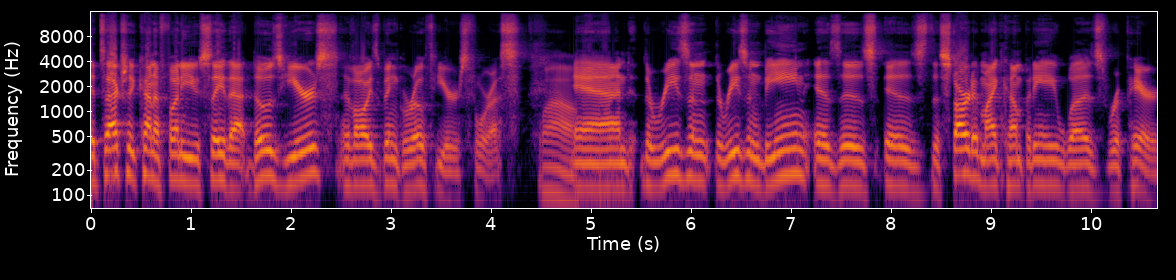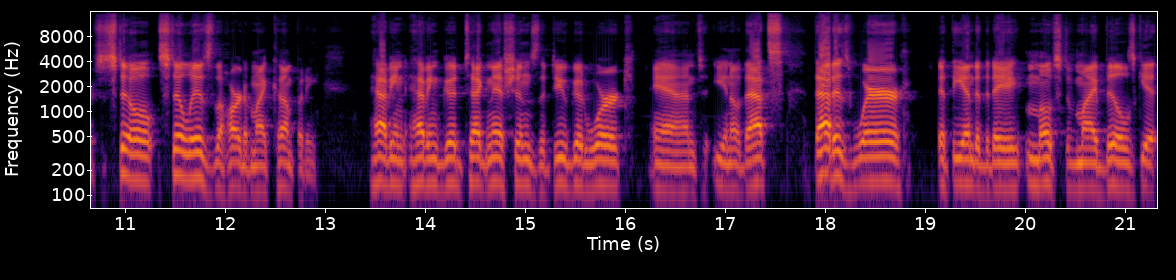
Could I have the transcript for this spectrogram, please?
it's actually kind of funny you say that. Those years have always been growth years for us. Wow. And the reason the reason being is is is the start of my company was repairs. Still still is the heart of my company. Having having good technicians that do good work and you know that's that is where at the end of the day most of my bills get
